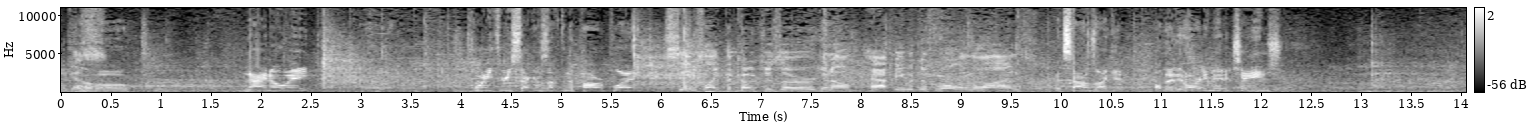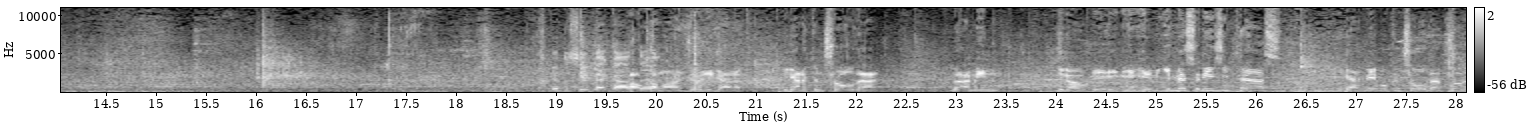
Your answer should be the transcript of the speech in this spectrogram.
I guess Oh. 908. 23 seconds left in the power play. seems like the coaches are, you know, happy with just rolling the lines. It sounds like it. Although they've already made a change. Good to see Vic out Oh there. come on, dude! You gotta, you gotta control that. I mean, you know, you, you, you miss an easy pass. You gotta be able to control that puck.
